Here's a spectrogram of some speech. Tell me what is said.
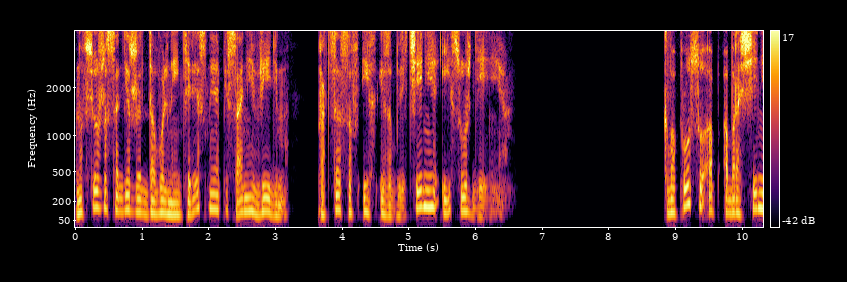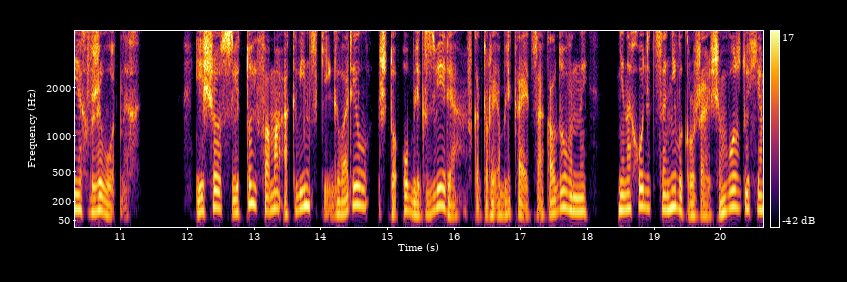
но все же содержит довольно интересные описания ведьм, процессов их изобличения и суждения. К вопросу об обращениях в животных. Еще святой Фома Аквинский говорил, что облик зверя, в который облекается околдованный, не находится ни в окружающем воздухе,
